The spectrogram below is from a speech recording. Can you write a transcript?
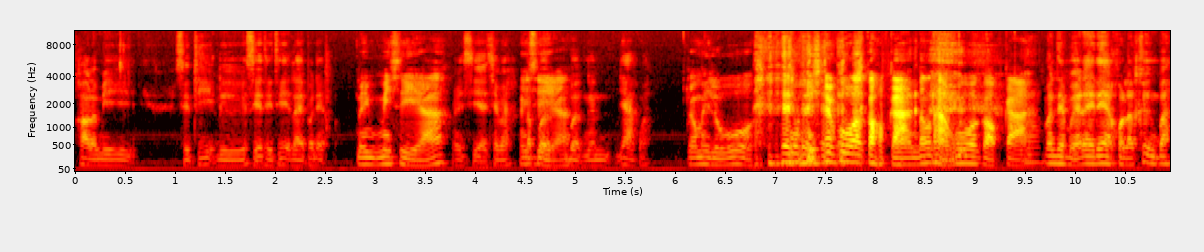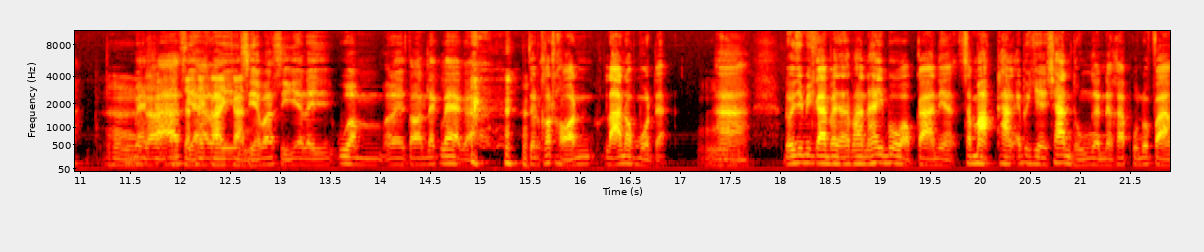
เข้าแล้วมีสิทธิหรือเสียสิทธิอะไรปะเนี่ย ไม่ไม่เสีย ไม่เสียใช่ไหมไม่แล้วเบิกเสีย เบิกเงินยากวะก็ไม่รู้ ไม่ใช่ผู้ประกอบการต้องถามผู้ประกอบการ มันจะเหมือนไอ้เนี่ยคนละครึ่งปะเออแม่ก็ค้าอาจจะเสียคอะไรล้ายๆกันเสียภาษีอะไรอ้วมอะไรตอนแรกๆอะจนเขาถอนร้านออกหมดอะม อ่าโดยจะมีการประชาสัมพันธ์ให้ผู้ประกอบการเนี่ยสมัครทางแอปพลิเคชันถุงเงินนะครับ คุณผู้ฟัง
